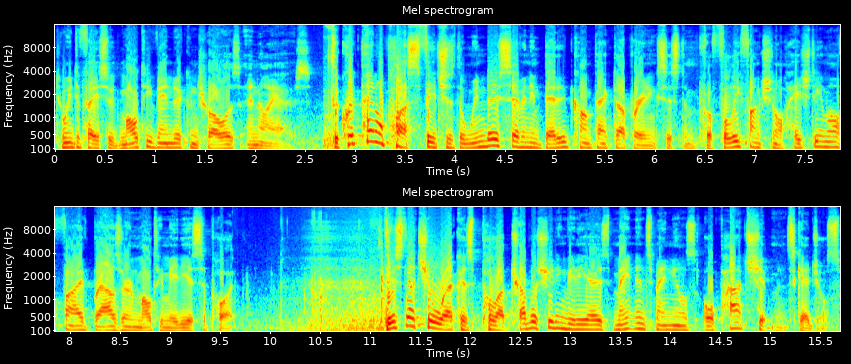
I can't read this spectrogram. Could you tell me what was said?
to interface with multi-vendor controllers and I.O.s. The Quick Panel Plus features the Windows 7 embedded compact operating system for fully functional HTML5 browser and multimedia support. This lets your workers pull up troubleshooting videos, maintenance manuals, or parts shipment schedules.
